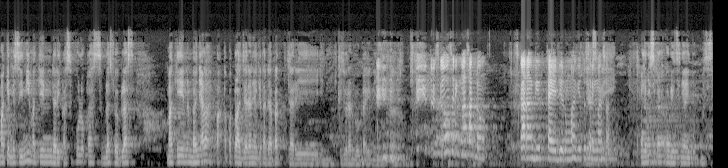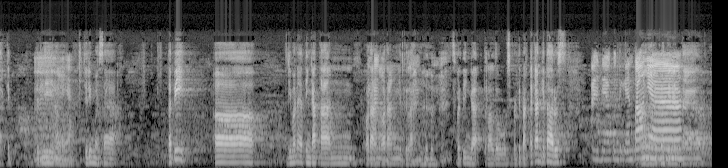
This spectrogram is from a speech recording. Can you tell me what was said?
makin ke sini makin dari kelas 10, kelas 11, 12 makin banyak lah pa- apa pelajaran yang kita dapat dari ini kejuaraan buka ini. Terus kamu sering masak dong? Sekarang di kayak di rumah gitu Ya, sering masak. Apalagi sekarang kondisinya ibu masih sakit. Jadi Hmm, iya. jadi masak. Tapi eh gimana ya tingkatan orang-orang itulah. seperti nggak terlalu seperti praktek kan kita harus Ada kontinentalnya. eh, kontinental.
